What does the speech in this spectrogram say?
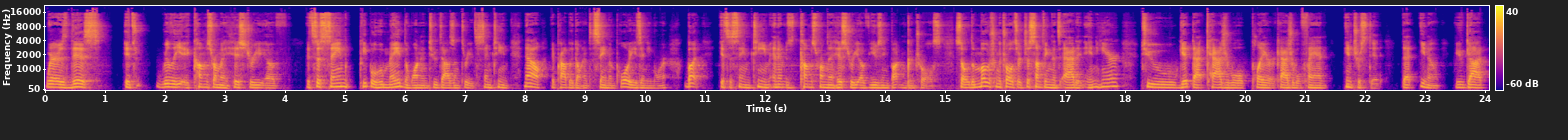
Whereas this it's really it comes from a history of it's the same people who made the one in 2003 it's the same team. Now they probably don't have the same employees anymore but it's the same team and it was, comes from the history of using button controls so the motion controls are just something that's added in here to get that casual player casual fan interested that you know you've got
